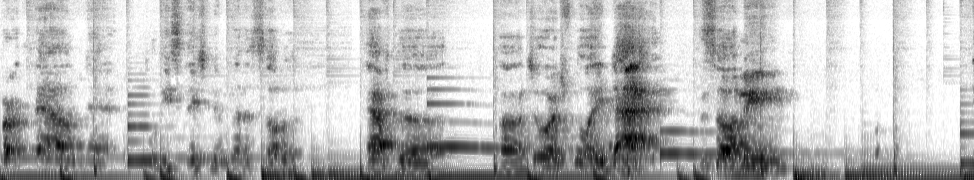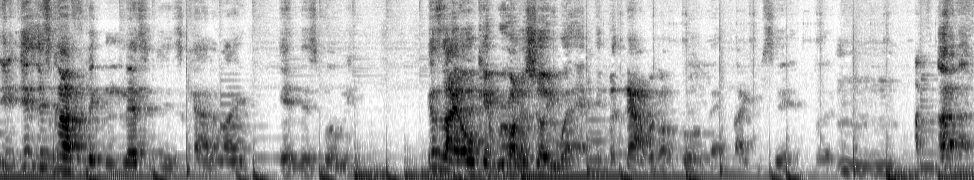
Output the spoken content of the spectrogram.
burnt down that police station in Minnesota after uh, George Floyd died. So I mean, it, it- it's conflicting messages, kind of like in this movie. It's like, okay, we're going to show you what happened, but now we're going to pull back, like you said. But mm, uh,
